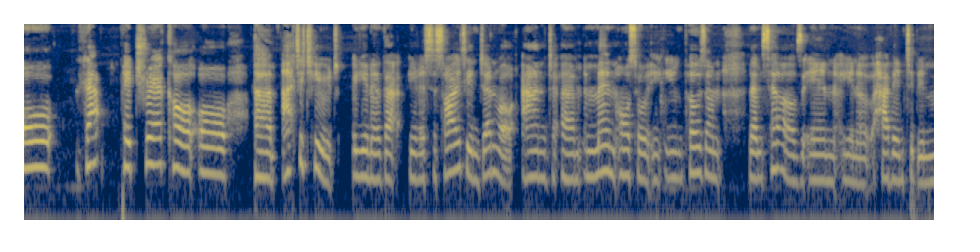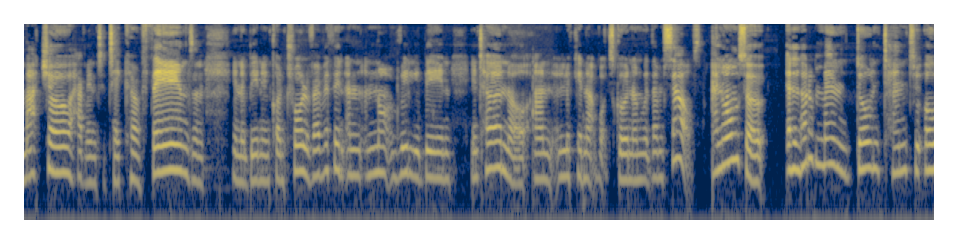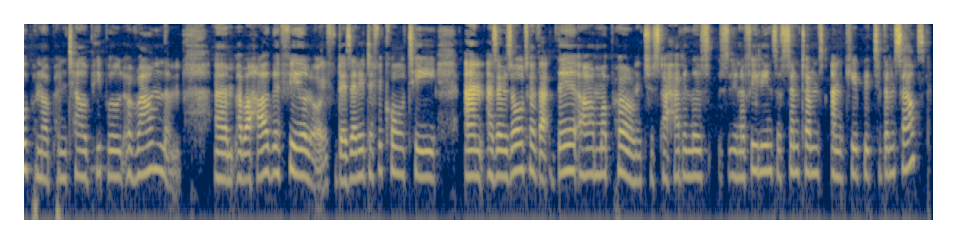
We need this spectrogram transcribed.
or that patriarchal or um, attitude you know that you know society in general and um, men also impose on themselves in you know having to be macho having to take care of things and you know being in control of everything and not really being internal and looking at what's going on with themselves. And also a lot of men don't tend to open up and tell people around them um, about how they feel or if there's any difficulty. And as a result of that, they are more prone to start having those, you know, feelings or symptoms and keep it to themselves.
